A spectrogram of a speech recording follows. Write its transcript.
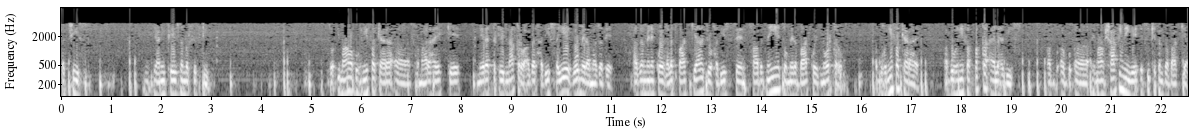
پچیس یعنی پیج نمبر ففٹی۔ تو امام ابو حنیفہ کہہ رہا فرما رہا ہے کہ میرا تقریر نہ کرو، اگر حدیث صحیح ہے، وہ میرا مذہب ہے۔ اگر میں نے کوئی غلط بات کیا جو حدیث سے ثابت نہیں ہے، تو میرے بات کو اگنور کرو۔ ابو حنیفہ کہہ رہا ہے ابو حنیفہ پکا اہل حدیث. اب اب امام شافی نے یہ اسی قسم کا بات کیا.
